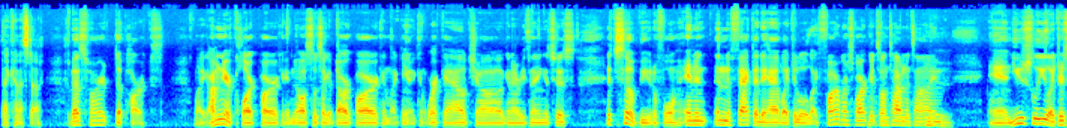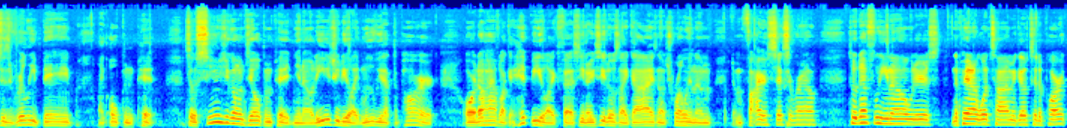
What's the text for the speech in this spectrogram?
that kind of stuff? The best part, the parks. Like I'm near Clark Park, and also it's like a dark park, and like you know you can work out, jog, and everything. It's just, it's so beautiful, and in, and the fact that they have like their little like farmers markets on time to time, and usually like there's this really big like open pit. So as soon as you go into the open pit, you know they usually do like movies at the park, or they'll have like a hippie like fest. You know you see those like guys, you know, twirling them them fire sticks around. So definitely, you know, there's depending on what time you go to the park,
